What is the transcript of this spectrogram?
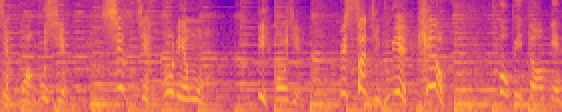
好了，但我麻将话不行，性情不灵活，第二件要杀人灭口，不必多言，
